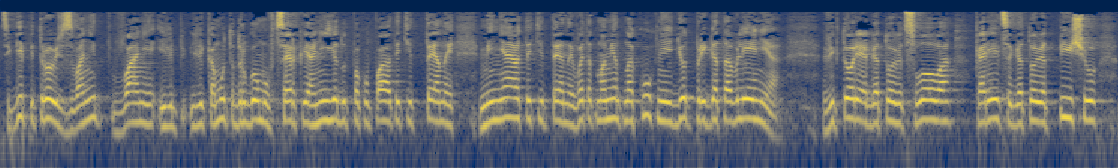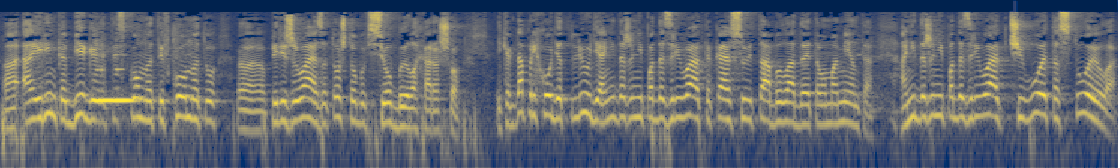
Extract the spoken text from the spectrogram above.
Сергей Петрович звонит Ване или, или кому-то другому в церкви, они едут, покупают эти тены, меняют эти тены. В этот момент на кухне идет приготовление – Виктория готовит слово, корейцы готовят пищу, а, а Иринка бегает из комнаты в комнату, э, переживая за то, чтобы все было хорошо. И когда приходят люди, они даже не подозревают, какая суета была до этого момента. Они даже не подозревают, чего это стоило,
